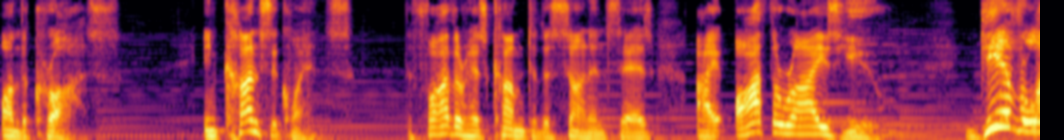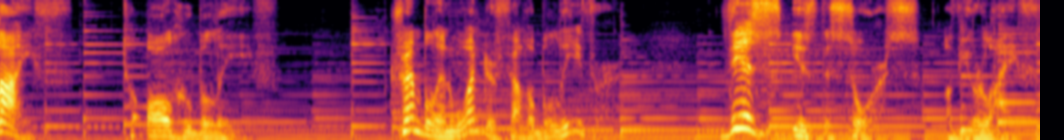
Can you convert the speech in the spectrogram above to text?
on the cross. In consequence, the Father has come to the Son and says, I authorize you, give life to all who believe. Tremble and wonder, fellow believer. This is the source of your life.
